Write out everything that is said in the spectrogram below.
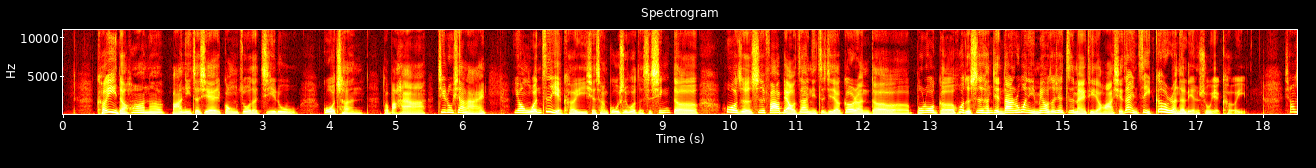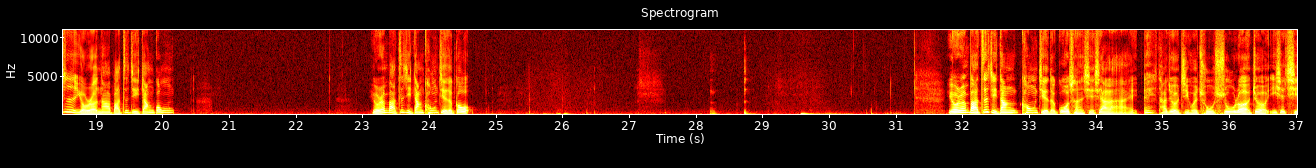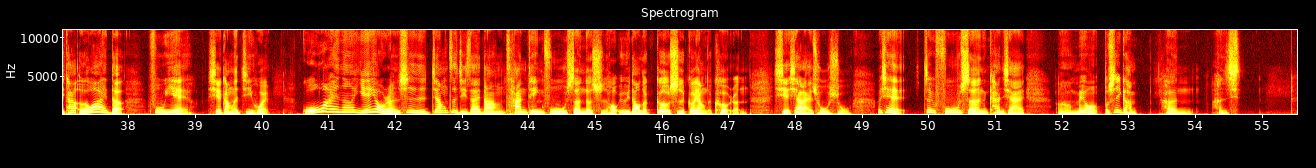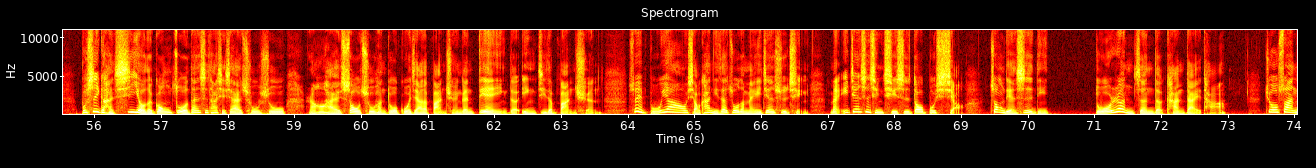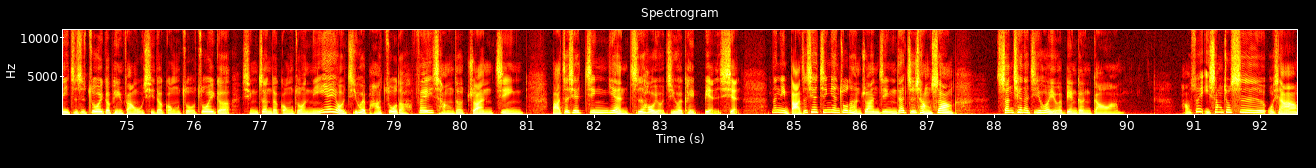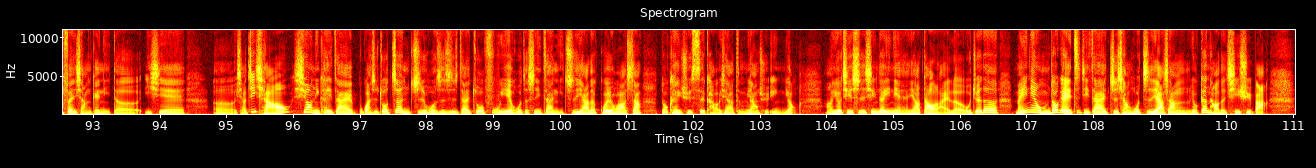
可以的话呢，把你这些工作的记录过程都把它记录下来，用文字也可以写成故事或者是心得。或者是发表在你自己的个人的部落格，或者是很简单，如果你没有这些自媒体的话，写在你自己个人的脸书也可以。像是有人呢，把自己当工，有人把自己当空姐的够，有人把自己当空姐的过程写下来，诶，他就有机会出书了，就有一些其他额外的副业。斜杠的机会，国外呢也有人是将自己在当餐厅服务生的时候遇到的各式各样的客人写下来出书，而且这个服务生看起来，嗯，没有不是一个很很很不是一个很稀有的工作，但是他写下来出书，然后还售出很多国家的版权跟电影的影集的版权。所以不要小看你在做的每一件事情，每一件事情其实都不小。重点是你多认真的看待它。就算你只是做一个平凡无奇的工作，做一个行政的工作，你也有机会把它做得非常的专精，把这些经验之后有机会可以变现。那你把这些经验做得很专精，你在职场上升迁的机会也会变更高啊。好，所以以上就是我想要分享给你的一些呃小技巧，希望你可以在不管是做正职，或者是在做副业，或者是你在你职涯的规划上，都可以去思考一下怎么样去应用啊。尤其是新的一年要到来了，我觉得每一年我们都给自己在职场或职涯上有更好的期许吧。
